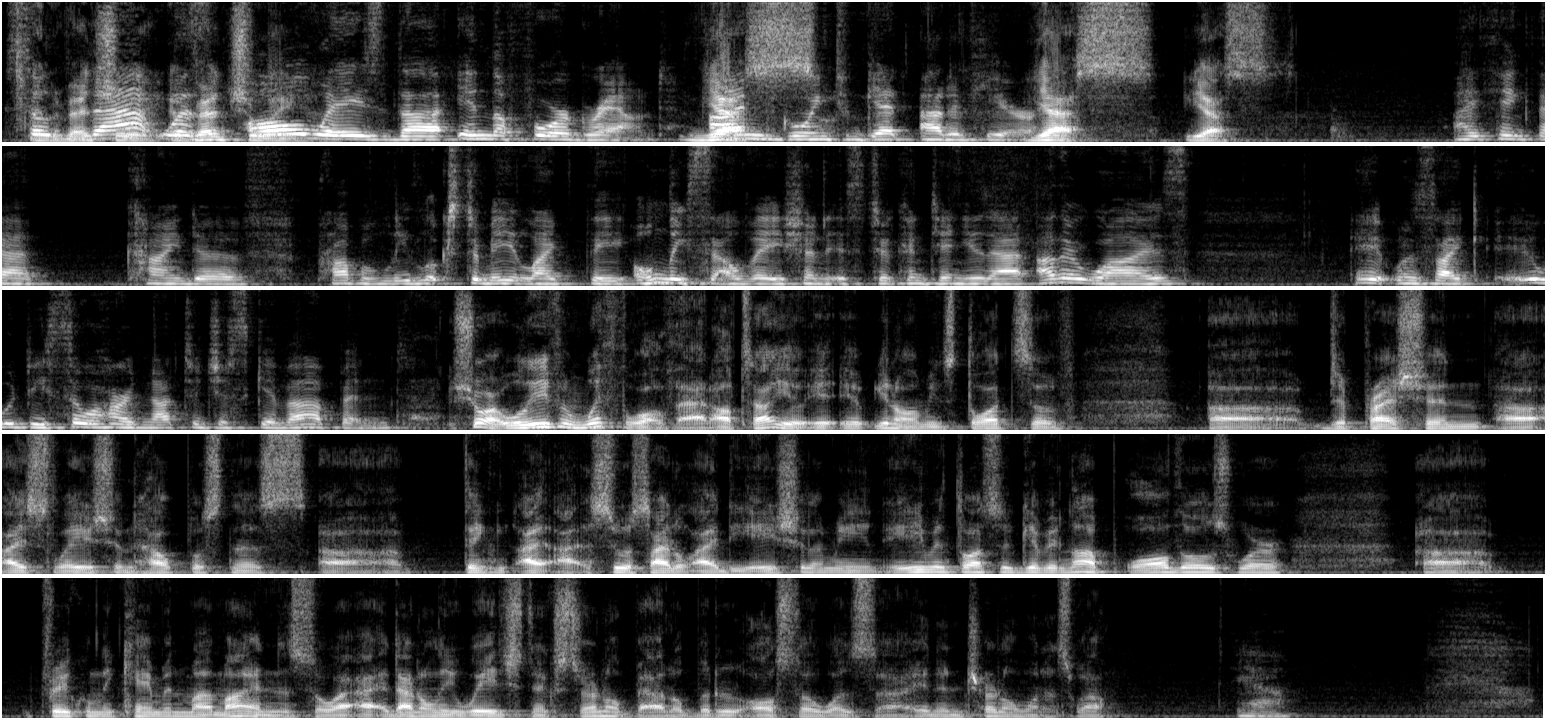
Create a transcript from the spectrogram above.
So eventually- that was eventually- always the in the foreground. Yes. I'm going to get out of here. Yes, yes, I think that kind of probably looks to me like the only salvation is to continue that. Otherwise, it was like it would be so hard not to just give up and sure. Well, even with all that, I'll tell you, it, it, you know, I mean, thoughts of, uh, depression, uh, isolation, helplessness, uh, thinking, I, I, suicidal ideation. I mean, even thoughts of giving up. All those were uh, frequently came in my mind, and so I, I not only waged an external battle, but it also was uh, an internal one as well. Yeah.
